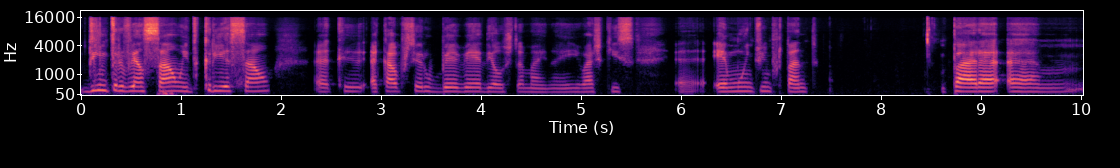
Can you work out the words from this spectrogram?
de intervenção e de criação uh, que acaba por ser o bebê deles também, não é? Eu acho que isso é muito importante para, um,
